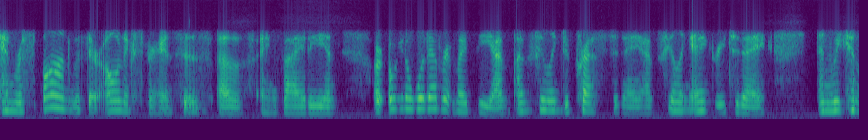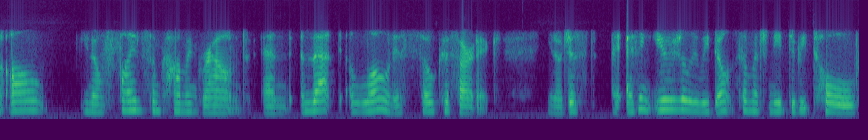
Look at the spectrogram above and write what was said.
can respond with their own experiences of anxiety and or, or you know whatever it might be. I'm I'm feeling depressed today. I'm feeling angry today, and we can all you know find some common ground and and that alone is so cathartic you know just I, I think usually we don't so much need to be told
